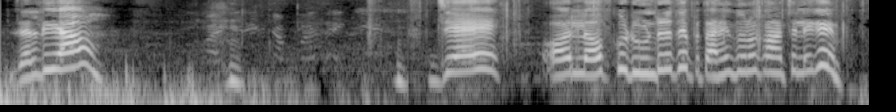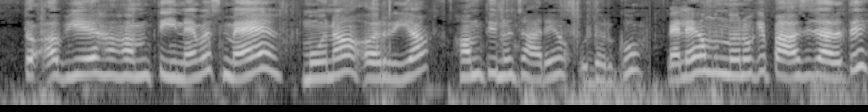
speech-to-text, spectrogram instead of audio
जल्दी आओ। जय, और लव को ढूंढ रहे थे, पता नहीं दोनों कहाँ चले गए? तो अब ये हम तीन है, बस मैं, मोना और रिया। हम तीनों जा रहे हैं उधर को। पहले हम उन दोनों के पास ही जा रहे थे,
